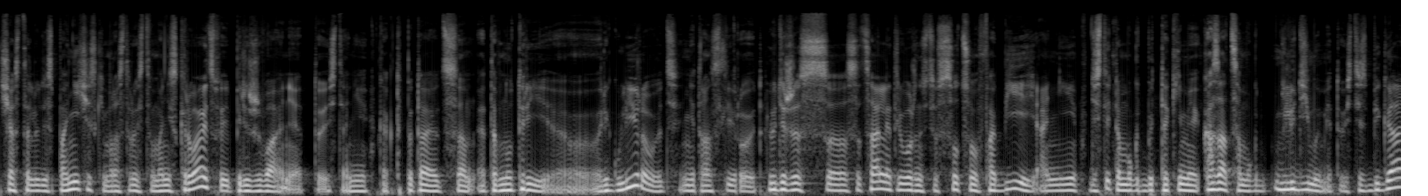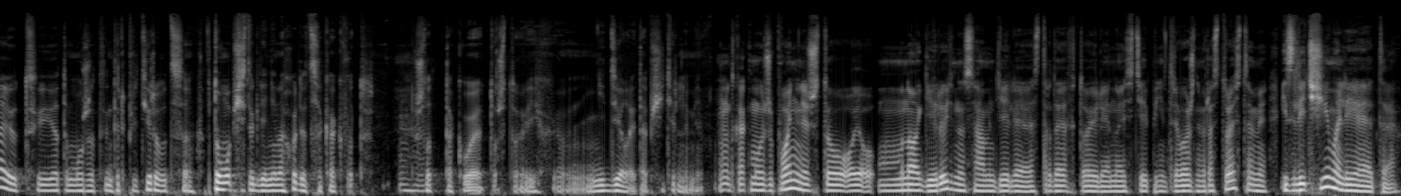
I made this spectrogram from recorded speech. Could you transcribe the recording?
часто люди с паническим расстройством, они скрывают свои переживания, то есть они как-то пытаются это внутри э, регулировать, не транслируют. Люди же с социальной тревожностью, с социофобией, они действительно могут быть такими, казаться могут нелюдимыми, то есть избегают, и это может интерпретироваться в том обществе, где они находятся, как вот угу. что-то такое, то, что их э, не делает общительными. Ну, вот как мы уже поняли, что многие люди на самом деле страдают в той или иной степени тревожными расстройствами. Излечимо ли это?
